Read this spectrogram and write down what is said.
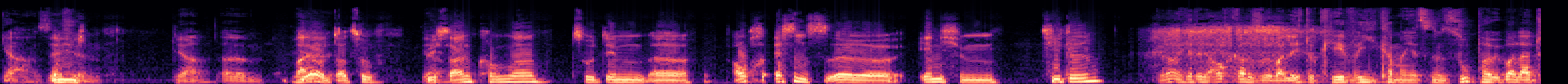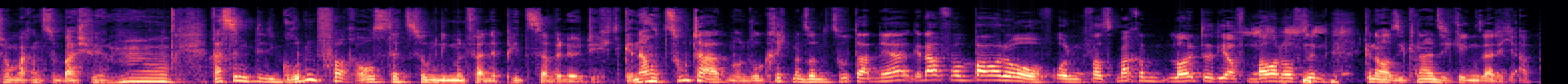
Ja, sehr und, schön. Ja, ähm, weil, ja, dazu ja. würde ich sagen, kommen wir zu dem äh, auch Essens-ähnlichen äh, Titel. Genau, ich hatte auch gerade so überlegt, okay, wie kann man jetzt eine super Überleitung machen? Zum Beispiel, hm, was sind die Grundvoraussetzungen, die man für eine Pizza benötigt? Genau Zutaten. Und wo kriegt man so eine Zutaten? Ja, genau vom Bauernhof. Und was machen Leute, die auf dem Bauernhof sind? genau, sie knallen sich gegenseitig ab.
